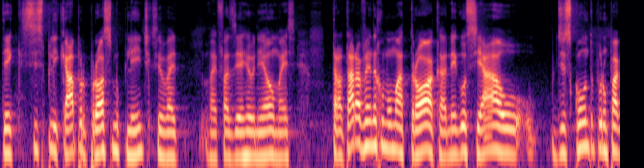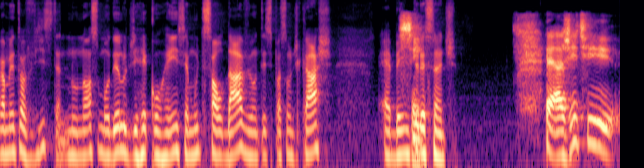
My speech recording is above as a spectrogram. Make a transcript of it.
tenha que se explicar para o próximo cliente que você vai, vai fazer a reunião, mas tratar a venda como uma troca, negociar o desconto por um pagamento à vista, no nosso modelo de recorrência é muito saudável, antecipação de caixa é bem Sim. interessante. É, a gente.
